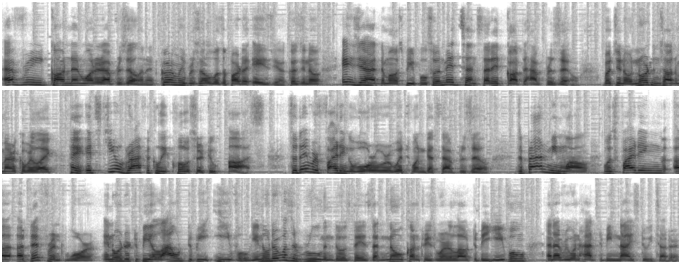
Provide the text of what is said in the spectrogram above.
every continent wanted to have Brazil in it. Currently, Brazil was a part of Asia. Because, you know, Asia had the most people. So it made sense that it got to have Brazil. But, you know, North and South America were like, hey, it's geographically closer to us. So they were fighting a war over which one gets to have Brazil. Japan, meanwhile, was fighting a, a, different war in order to be allowed to be evil. You know, there was a rule in those days that no countries were allowed to be evil and everyone had to be nice to each other.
